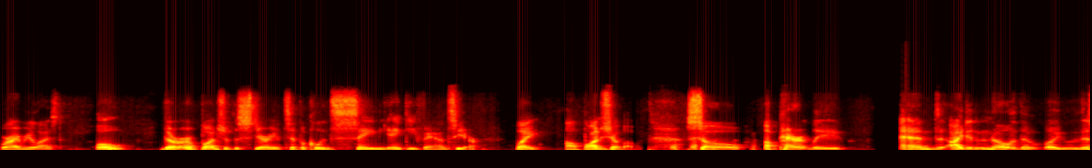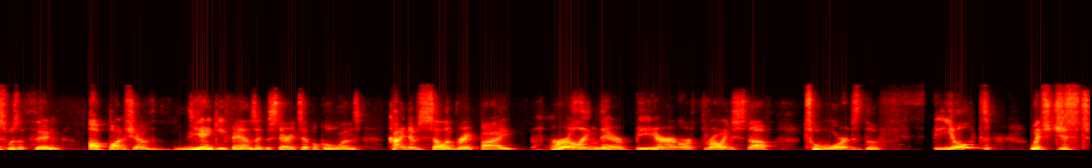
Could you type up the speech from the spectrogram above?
where i realized oh there are a bunch of the stereotypical insane yankee fans here like a bunch of them so apparently and I didn't know that like this was a thing. A bunch of Yankee fans, like the stereotypical ones, kind of celebrate by hurling their beer or throwing stuff towards the field, which just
